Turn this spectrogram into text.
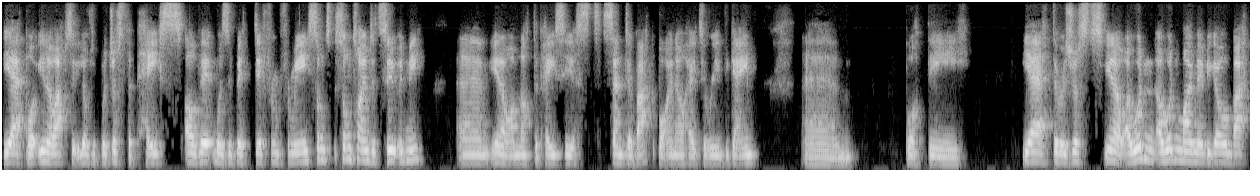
yeah but you know absolutely loved it but just the pace of it was a bit different for me. Some sometimes it suited me. Um you know I'm not the paciest centre back but I know how to read the game. Um but the yeah there was just you know I wouldn't I wouldn't mind maybe going back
